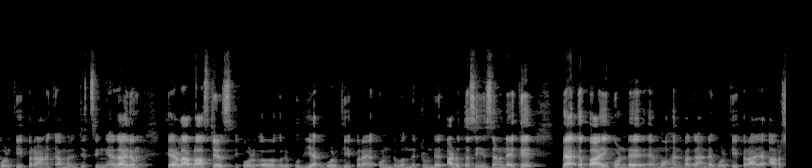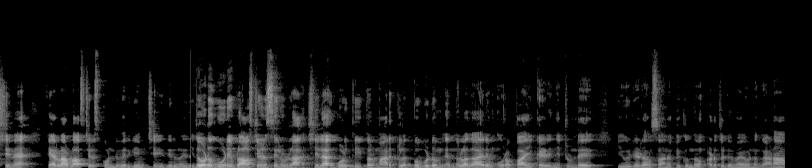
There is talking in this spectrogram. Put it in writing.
ഗോൾ കീപ്പറാണ് കമൽജിത് സിംഗ്. ഏതായാലും കേരള ബ്ലാസ്റ്റേഴ്സ് ഇപ്പോൾ ഒരു പുതിയ ഗോൾ കീപ്പറെ കൊണ്ടുവന്നിട്ടുണ്ട്. അടുത്ത സീസണിലേക്ക് ബാക്കപ്പ് ആയിക്കൊണ്ട് മോഹൻ ബഗാന്റെ ഗോൾ കീപ്പറായ അർഷിനെ കേരള ബ്ലാസ്റ്റേഴ്സ് കൊണ്ടുവരികയും ചെയ്തിരുന്നു. ഇതോടുകൂടി ബ്ലാസ്റ്റേഴ്സിലുള്ള ചില ഗോൾ കീപ്പർമാർ ക്ലബ്ബ് വിടും എന്നുള്ള കാര്യം ഉറപ്പായി കഴിഞ്ഞിട്ടുണ്ട്. ഈ വീഡിയോയുടെ അവസാനിപ്പിക്കുന്നു. അടുത്ത വീഡിയോയുമായി വീണ്ടും കാണാം.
